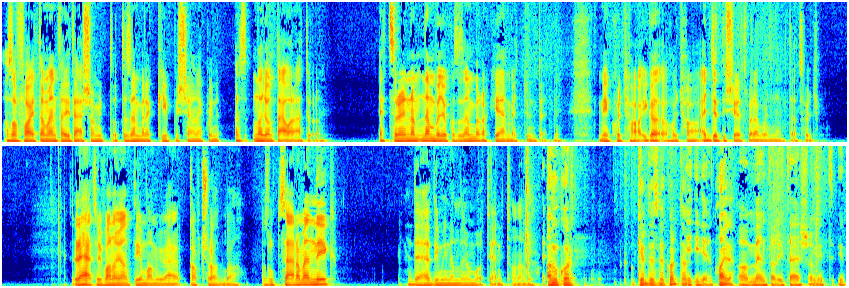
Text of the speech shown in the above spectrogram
Az a fajta mentalitás, amit ott az emberek képviselnek, vagy az nagyon távol áll tőlem. Egyszerűen nem, nem vagyok az az ember, aki elmegy tüntetni. Még hogyha, igaz, hogyha egyet is ért vele, vagy nem. Tehát, hogy lehet, hogy van olyan téma, amivel kapcsolatban az utcára mennék, de eddig még nem nagyon volt ilyen itthon, ami... Amikor kérdezni akartak? I- igen. Hajrá. A mentalitás, amit itt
